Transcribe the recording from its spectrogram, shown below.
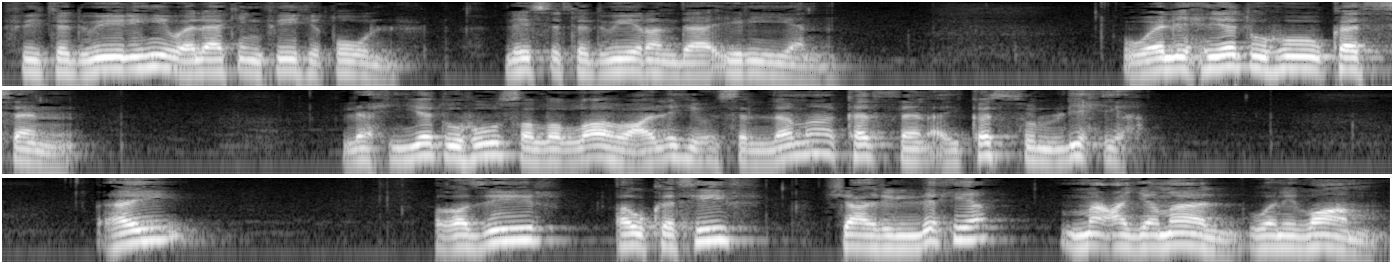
في تدويره ولكن فيه طول. ليس تدويرا دائريا. ولحيته كثا. لحيته صلى الله عليه وسلم كثا أي كث اللحية. أي غزير أو كثيف شعر اللحية مع جمال ونظام.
